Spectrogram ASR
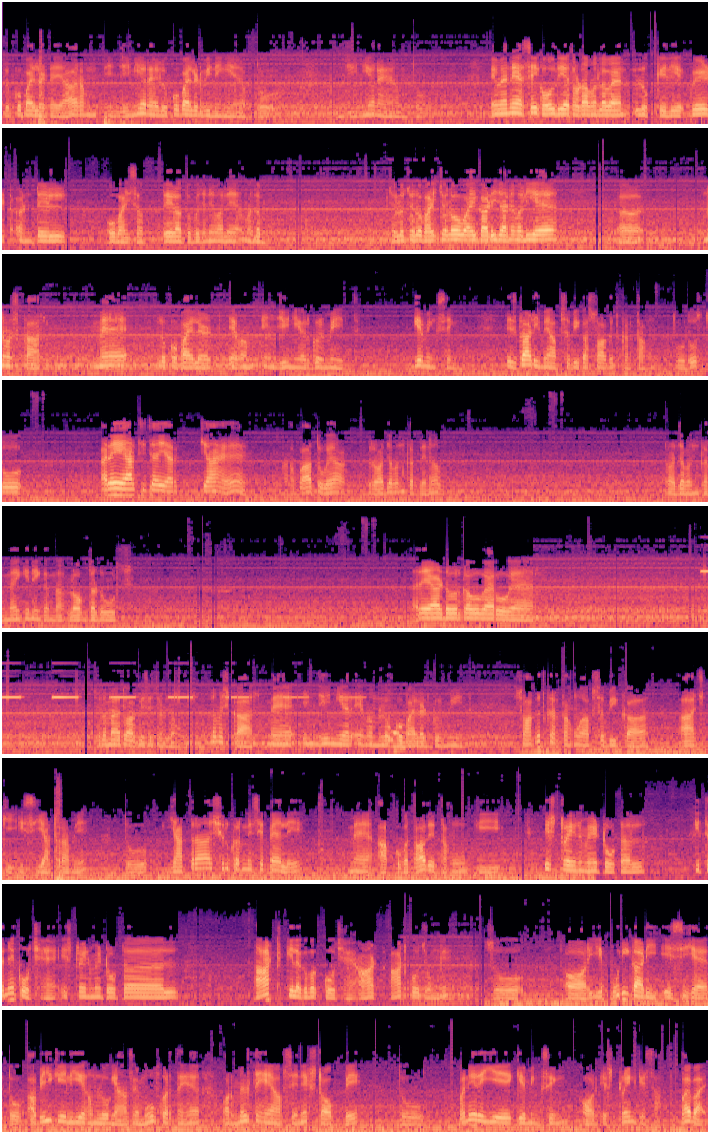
लोको पायलट है यार हम इंजीनियर है। लोको पायलट भी नहीं है अब तो। इंजीनियर हैं हम तो। ये मैंने ऐसे ही खोल दिया थोड़ा मतलब एन लुक के लिए। वेट अनटिल ओ भाई साहब तेरह तो बजने वाले हैं। मतलब चलो चलो भाई चलो भाई गाड़ी जाने वाली है। आ, नमस्कार। मैं लोको पायलट एवं इंजीनियर गुरमीत गेमिंग सिंह इस गाड़ी में आप सभी का स्वागत करता हूँ। तो दोस्तों, अरे यार चीचा यार, क्या है? हाँ बात हो गया। दरवाज़ा बंद कर देना अब। दरवाज़ा बंद करना है कि नहीं करना? लॉक द डोर्स अरे यार, डोर का वो गायब हो गया यार। चलो, मैं तो आगे से चढ़ जाऊँ। नमस्कार, मैं इंजीनियर एवं लोको पायलट गुरमीत स्वागत करता हूँ आप सभी का आज की इस यात्रा में। तो यात्रा शुरू करने से पहले मैं आपको बता देता हूँ कि इस ट्रेन में टोटल कितने कोच हैं? इस ट्रेन में टोटल आठ के लगभग कोच हैं। आठ आठ कोच होंगे। सो और ये पूरी गाड़ी एसी है तो अभी के लिए हम लोग यहाँ से मूव करते हैं और मिलते हैं आपसे नेक्स्ट स्टॉप पे। तो बने रहिए गेमिंग सिंह और इस ट्रेन के साथ। बाय बाय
